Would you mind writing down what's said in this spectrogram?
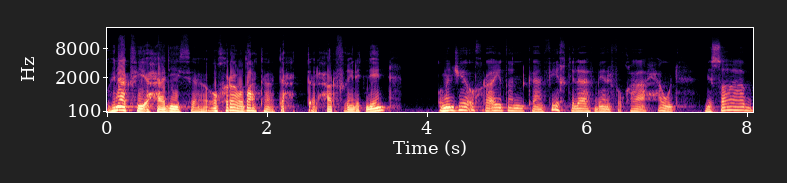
وهناك في أحاديث أخرى وضعتها تحت الحرف غين اثنين ومن جهة أخرى أيضا كان في اختلاف بين الفقهاء حول نصاب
